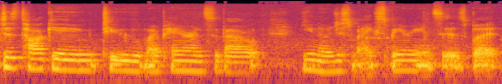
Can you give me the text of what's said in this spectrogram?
just talking to my parents about you know, just my experiences. But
